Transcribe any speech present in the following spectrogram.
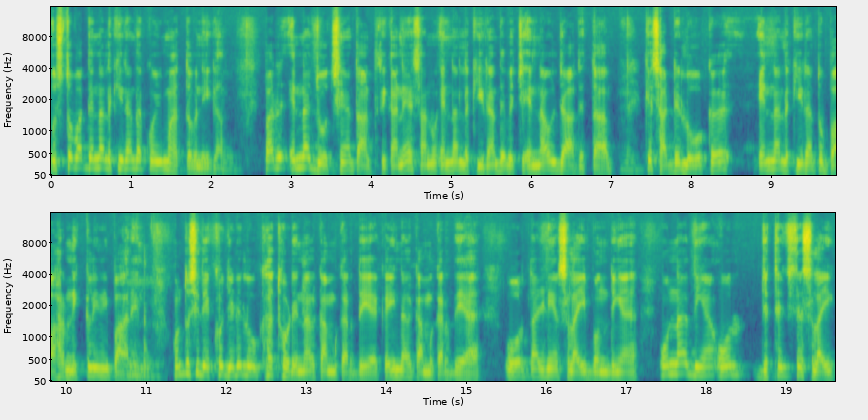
ਉਸ ਤੋਂ ਬਾਅਦ ਇਹਨਾਂ ਲਕੀਰਾਂ ਦਾ ਕੋਈ ਮਹੱਤਵ ਨਹੀਂਗਾ। ਪਰ ਇਹਨਾਂ ਜੋਤਸ਼ੀਆਂ ਤਾਂਤਰਿਕਾਂ ਨੇ ਸਾਨੂੰ ਇਹਨਾਂ ਲਕੀਰਾਂ ਦੇ ਵਿੱਚ ਇੰਨਾ ਉਲਝਾ ਦਿੱਤਾ ਕਿ ਸਾਡੇ ਲੋਕ ਇਹਨਾਂ ਲਕੀਰਾਂ ਤੋਂ ਬਾਹਰ ਨਿਕਲ ਹੀ ਨਹੀਂ ਪਾ ਰਹੇ। ਹੁਣ ਤੁਸੀਂ ਦੇਖੋ, ਜਿਹੜੇ ਲੋਕ ਹਥੋੜੇ ਨਾਲ ਕੰਮ ਕਰਦੇ ਆ, ਕਈ ਨਾਲ ਕੰਮ ਕਰਦੇ ਆ, ਔਰਤਾਂ ਜਿਹੜੀਆਂ ਸਿਲਾਈ ਬੁਣਦੀਆਂ, ਉਹਨਾਂ ਦੀਆਂ ਉਹ ਜਿੱਥੇ ਜਿੱਥੇ ਸਿਲਾਈ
